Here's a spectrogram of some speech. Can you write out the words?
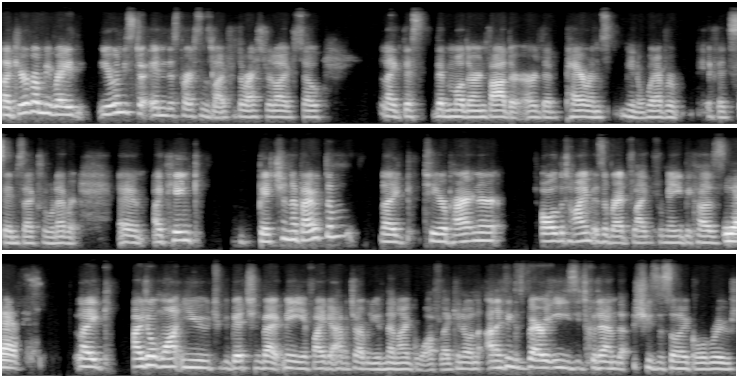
Like you're going to be raised, you're going to be st- in this person's life for the rest of your life. So like this, the mother and father or the parents, you know, whatever, if it's same sex or whatever. Um, I think bitching about them like to your partner all the time is a red flag for me because yes, like I don't want you to be bitching about me if I get have a trouble with you and then I go off. Like, you know, and, and I think it's very easy to go down that she's a psycho route,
